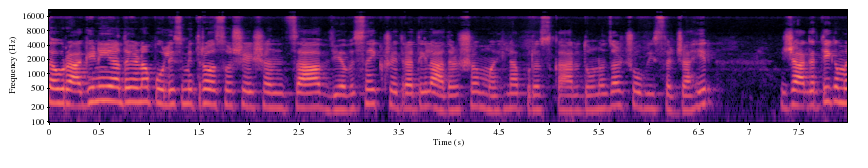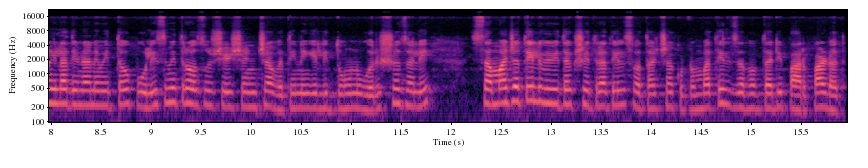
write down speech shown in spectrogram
सौरागिणी यादवना पोलीस मित्र असोसिएशनचा व्यावसायिक क्षेत्रातील आदर्श महिला पुरस्कार दोन हजार चोवीस जाहीर. जागतिक महिला दिनानिमित्त पोलीस मित्र असोसिएशनच्या वतीने गेली दोन वर्ष झाली. समाजातील विविध क्षेत्रातील स्वतःच्या कुटुंबातील जबाबदारी पार पाडत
